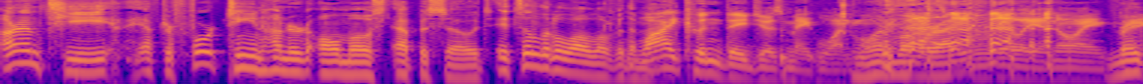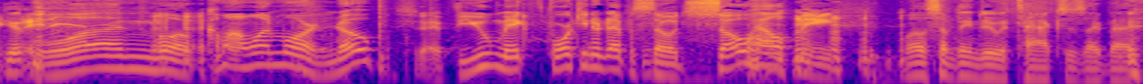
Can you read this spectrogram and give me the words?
RMT, after 1,400 almost episodes, it's a little all over the map. Why couldn't they just make one more? One more, That's really annoying. Make frankly. it one more. Come on, one more. Nope. If you make 1,400 episodes, so help me. Well, something to do with taxes, I bet.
